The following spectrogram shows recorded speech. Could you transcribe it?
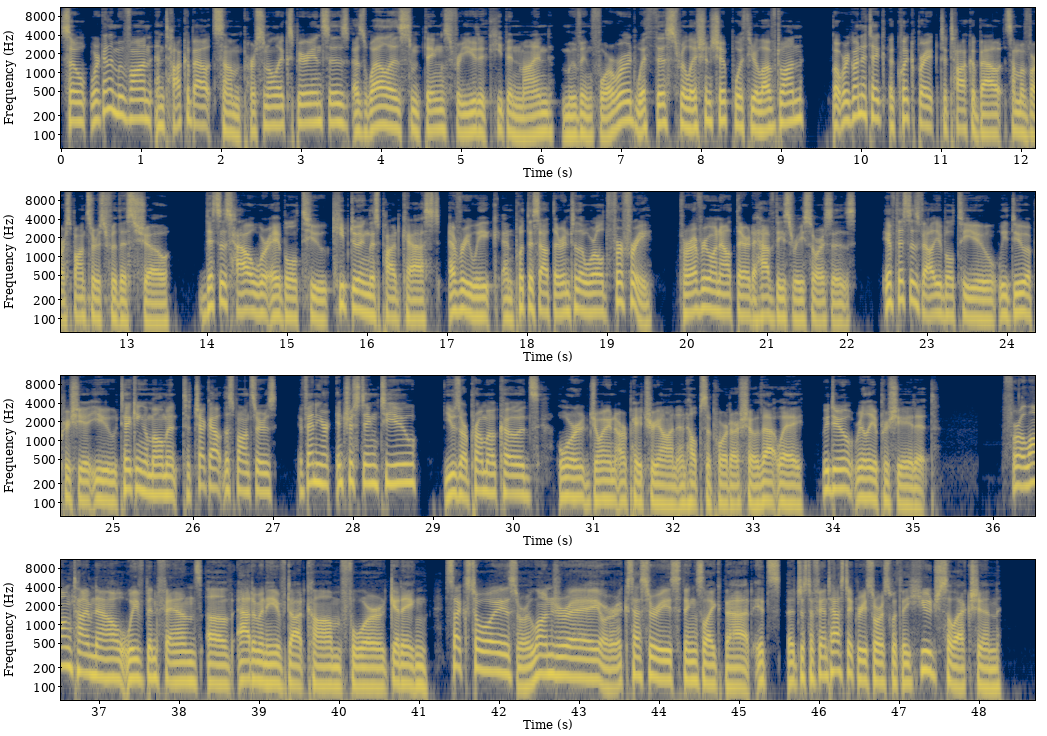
So, we're going to move on and talk about some personal experiences as well as some things for you to keep in mind moving forward with this relationship with your loved one. But we're going to take a quick break to talk about some of our sponsors for this show. This is how we're able to keep doing this podcast every week and put this out there into the world for free for everyone out there to have these resources. If this is valuable to you, we do appreciate you taking a moment to check out the sponsors. If any are interesting to you, use our promo codes or join our Patreon and help support our show that way. We do really appreciate it. For a long time now, we've been fans of adamandeve.com for getting sex toys or lingerie or accessories, things like that. It's uh, just a fantastic resource with a huge selection.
